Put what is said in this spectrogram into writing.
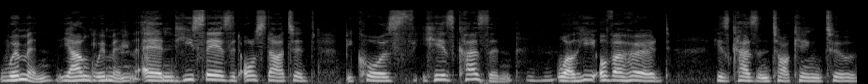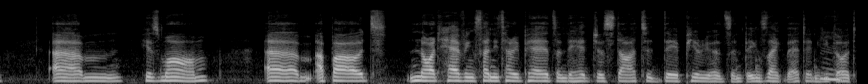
women, young women. And he says it all started because his cousin, mm-hmm. well, he overheard his cousin talking to um, his mom um, about not having sanitary pads and they had just started their periods and things like that. And he mm. thought,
